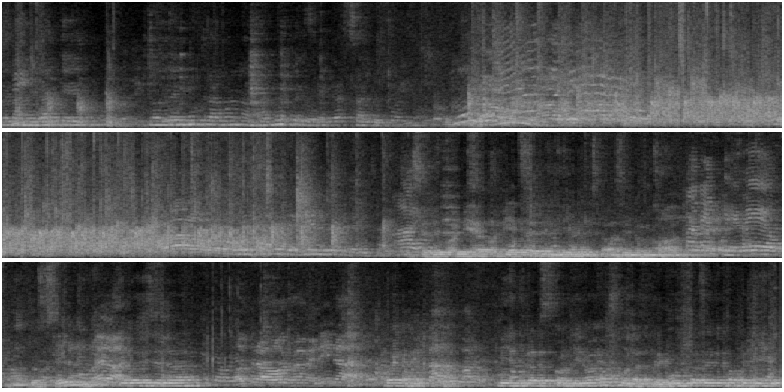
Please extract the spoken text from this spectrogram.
De manera que no tengo un trago en la mano, pero salud. Excelente esa voz femenina que estaba haciendo mucho falta. Para que veo. Ah, pues sí, ¿qué lo dice la- Otra voz femenina. Bueno, mientras continuamos con las preguntas en el papelito,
